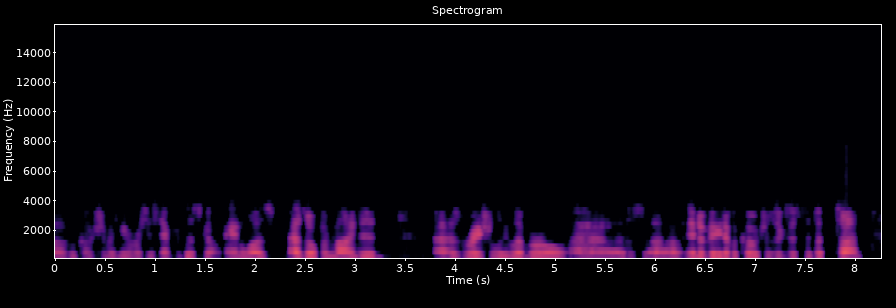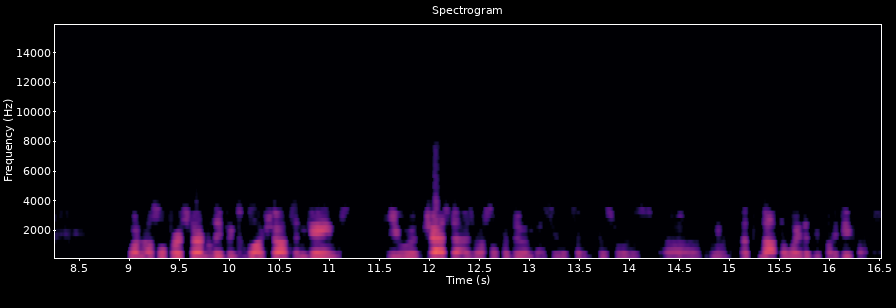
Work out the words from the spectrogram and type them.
uh, who coached him at the University of San Francisco, and was as open-minded, as racially liberal, as uh, innovative a coach as existed at the time. When Russell first started leaping to block shots in games, he would chastise Russell for doing this. He would say this was, uh, you know, that's not the way that you play defense.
